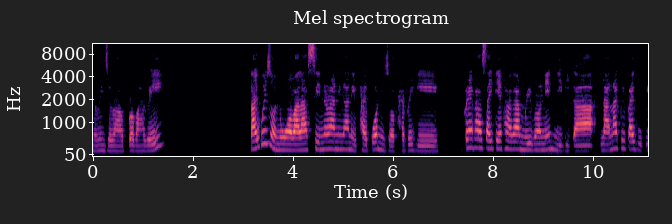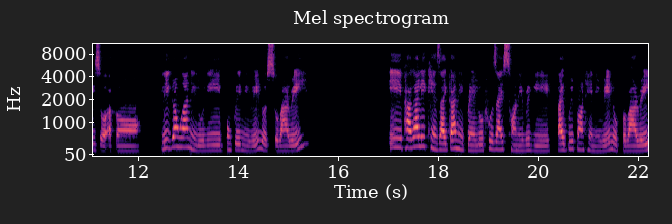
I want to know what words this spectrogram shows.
နရင်ဇရာပရပါရီတိုက်ပွေးစောနိုဝါဘာလာစီနရာနီကနေဖိုက်ပေါ်နေစောဖိုက်ဘရိကီအကရန်ဖာစိုက်တေဖာကမရီဘရွန်နဲ့နီဘီကလာနာကရိပိုက်ကူပြီးစောအပရွန်လီဂရောင်းကနေလို့လေပုံကလေးနေရလို့ဆိုပါရီ အီဖာကလီခင်ဆိုင်ကနေပရင်လို့ထိုးဆိုင်ဆွန်နေပြီကြီးတိုက်ပွေးပရွန်ထင်နေရလို့ပပါရီ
